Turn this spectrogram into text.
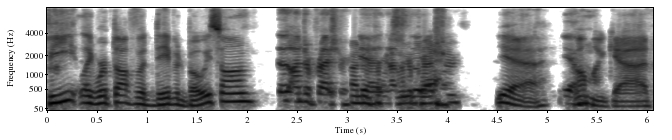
beat like ripped off of a David Bowie song? Uh, Under pressure. Under yeah, Pressure. Under yeah. pressure? Yeah. Yeah. Oh my god.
